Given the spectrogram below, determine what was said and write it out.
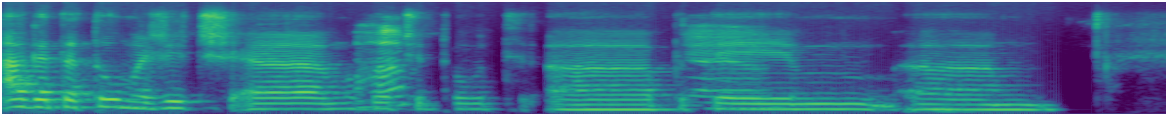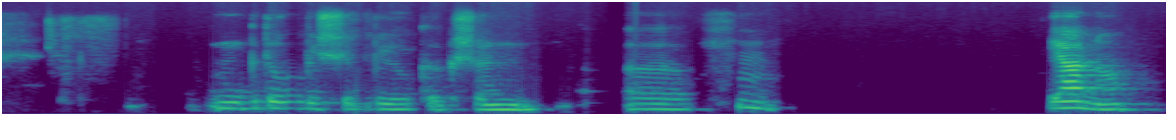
Agata Tomažič, uh, mogoče tudi. Uh, potem, um, kdo bi še bil, kakšen. Uh, hm. Ja, no.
